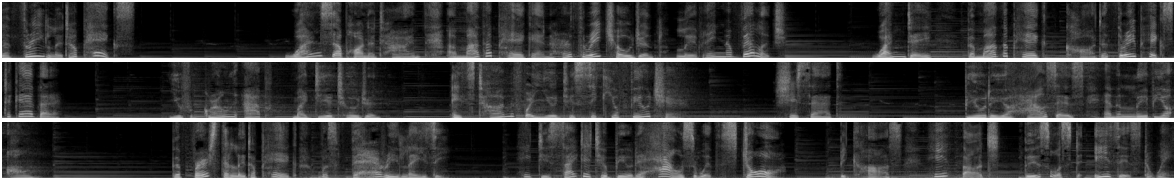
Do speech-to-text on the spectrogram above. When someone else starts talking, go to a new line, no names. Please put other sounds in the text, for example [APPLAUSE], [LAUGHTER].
The Three Little Pigs. Once upon a time, a mother pig and her three children lived in a village. One day, the mother pig called the three pigs together. You've grown up, my dear children. It's time for you to seek your future, she said. Build your houses and live your own. The first little pig was very lazy. He decided to build a house with straw because he thought this was the easiest way.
